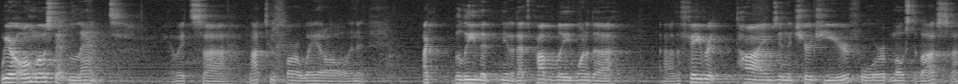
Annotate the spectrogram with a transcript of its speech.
We are almost at Lent. Know, it's uh, not too far away at all. And it, I believe that you know that's probably one of the uh, the favorite times in the church year for most of us. Uh,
